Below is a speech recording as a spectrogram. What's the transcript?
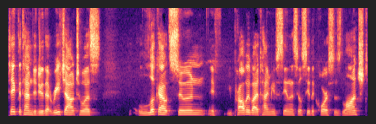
take the time to do that. Reach out to us. Look out soon. If you probably by the time you've seen this, you'll see the course is launched,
